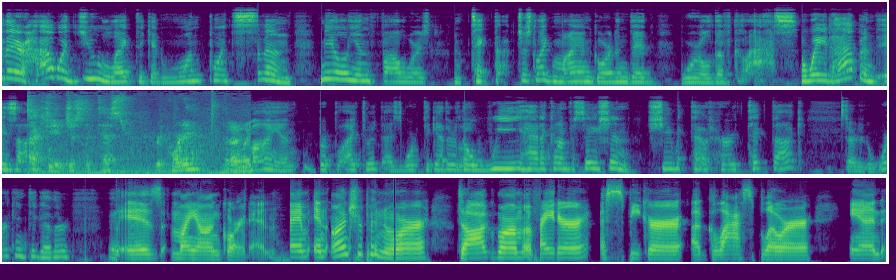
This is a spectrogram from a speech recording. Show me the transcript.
hey there how would you like to get 1.7 million followers on TikTok just like Maayan Gordon did World of Glass? The way it happened is uh, actually just a test recording that I'm Maayan replied to it as worked together. So we had a conversation. She worked out her TikTok started working together is Maayan Gordon. I'm an entrepreneur dog mom a writer a speaker a glass blower and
